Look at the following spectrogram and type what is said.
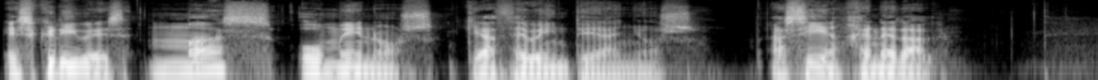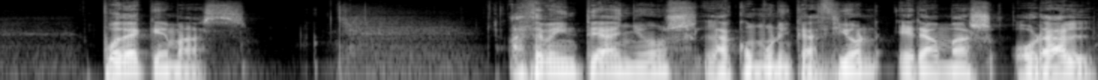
¿Escribes más o menos que hace 20 años? Así en general. Puede que más. Hace 20 años la comunicación era más oral.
